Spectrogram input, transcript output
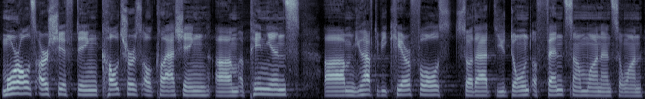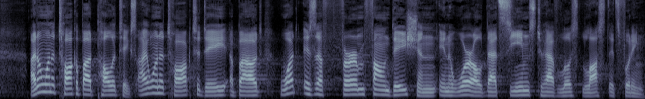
morals are shifting, cultures are clashing, um, opinions. Um, you have to be careful so that you don't offend someone and so on. I don't want to talk about politics. I want to talk today about what is a firm foundation in a world that seems to have lost, lost its footing.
